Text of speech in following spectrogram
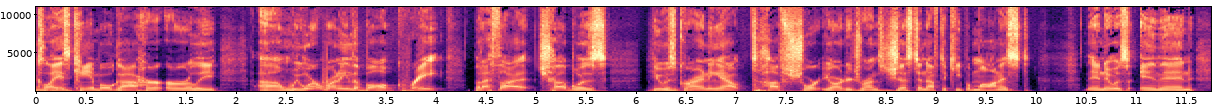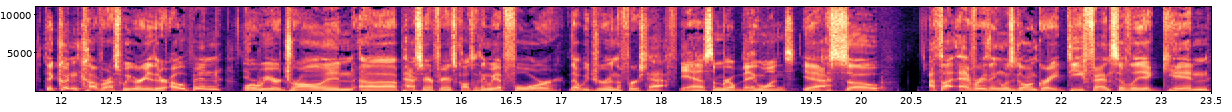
Calais Campbell got hurt early. Um, we weren't running the ball great, but I thought Chubb was he was grinding out tough short yardage runs just enough to keep him honest. And it was, and then they couldn't cover us. We were either open or we were drawing uh, pass interference calls. I think we had four that we drew in the first half. Yeah, some real big ones. Yeah. So I thought everything was going great. Defensively, again,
